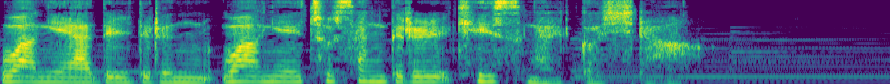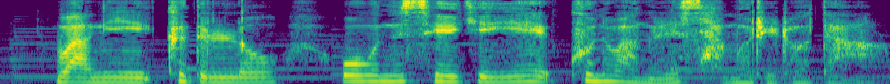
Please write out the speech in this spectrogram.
왕의 아들들은 왕의 조상들을 계승할 것이라. 왕이 그들로 온 세계의 군왕을 삼으리로다.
